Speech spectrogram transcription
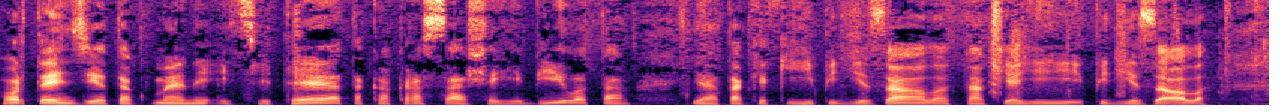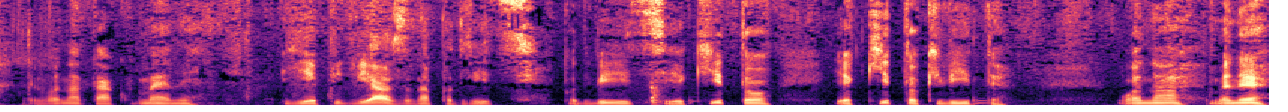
Гортензія так в мене і цвіте, така краса, ще є біла там. Я так як її підв'язала, так я її підв'язала. Вона так в мене є підв'язана, подивіться. Подивіться, які то, які то квіти. Вона мене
